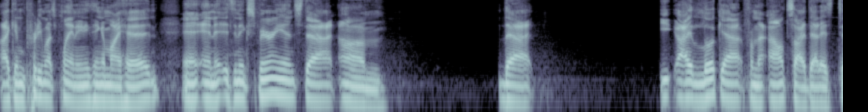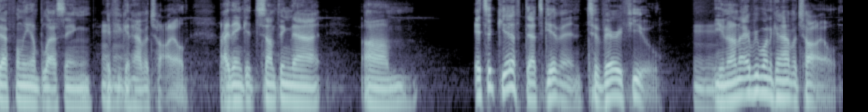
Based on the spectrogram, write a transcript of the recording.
I can pretty much plan anything in my head, and, and it's an experience that um, that I look at from the outside that is definitely a blessing if you can have a child. I think it's something that um, it's a gift that's given to very few. You know, not everyone can have a child,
